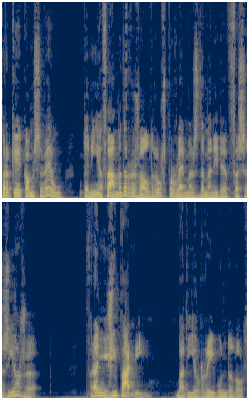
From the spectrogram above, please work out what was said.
perquè, com sabeu, tenia fama de resoldre els problemes de manera faceciosa. Frangipani, va dir el rei bondadós,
